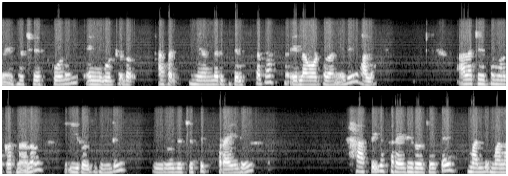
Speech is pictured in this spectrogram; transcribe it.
మెయింటైన్ చేసుకోవడం ఎన్ని కుట్టడం అసలు మీ అందరికీ తెలుసు కదా ఎలా ఉంటుంది అనేది అలా. అలా చేద్దాం అనుకుంటున్నాను. ఈ రోజు నుండి ఈ రోజు వచ్చేసి ఫ్రైడే హ్యాపీగా ఫ్రైడే రోజు అయితే మళ్ళీ మన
